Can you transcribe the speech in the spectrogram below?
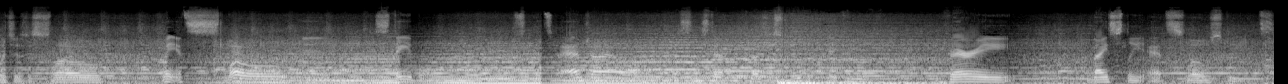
which is a slow. I mean, it's slow and stable. So it's agile in the sense that because it's moving, it can move very nicely at slow speeds.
